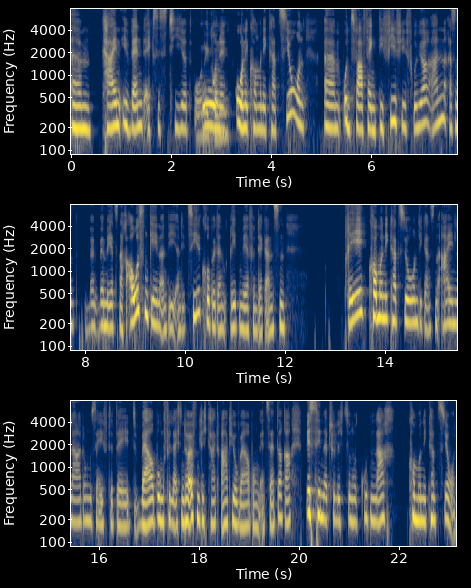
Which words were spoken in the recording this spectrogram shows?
ähm, kein Event existiert ohne, ohne, ohne Kommunikation. Ähm, und zwar fängt die viel, viel früher an. Also wenn, wenn wir jetzt nach außen gehen an die, an die Zielgruppe, dann reden wir von der ganzen Präkommunikation, die ganzen Einladungen, Save the Date, Werbung vielleicht in der Öffentlichkeit, Radiowerbung etc., bis hin natürlich zu einer guten Nachkommunikation.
